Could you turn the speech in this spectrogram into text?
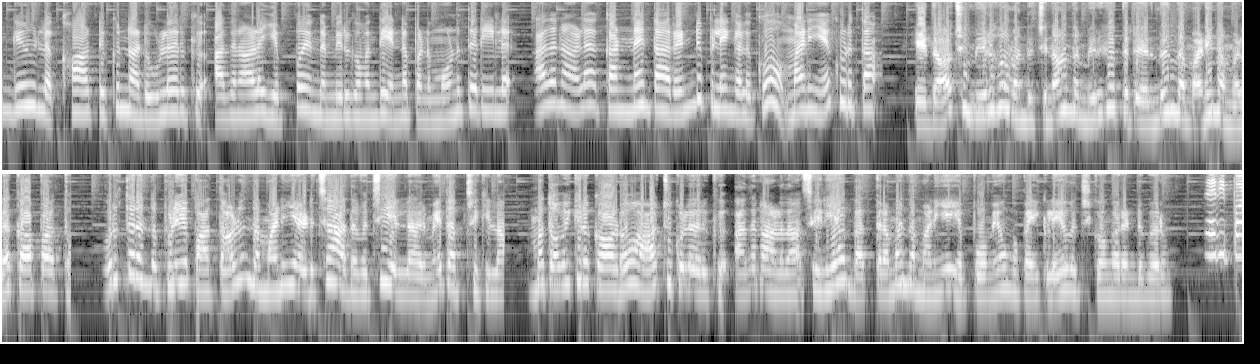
எங்கேயும் இல்லை காட்டுக்கு நடுவில் இருக்கு. அதனால எப்போ இந்த மிருகம் வந்து என்ன பண்ணுமோன்னு தெரியல. அதனால கண்ணன் தான் ரெண்டு பிள்ளைங்களுக்கும் மணியை கொடுத்தான். ஏதாச்சும் மிருகம் வந்துச்சுன்னா அந்த மிருகத்திட்ட இருந்து இந்த மணி நம்மளை காப்பாற்றும் ஒருத்தர் அந்த புளிய பார்த்தாலும் இந்த மணியை அடிச்சா அதை வச்சு எல்லாருமே தப்பிச்சுக்கலாம். நம்ம துவைக்கிற காடம் ஆற்றுக்குள்ள இருக்கு. அதனாலதான் சரியா பத்திரமா இந்த மணியை எப்பவுமே உங்க பைக்குள்ளேயே வச்சுக்கோங்க ரெண்டு பேரும். சரிப்பா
